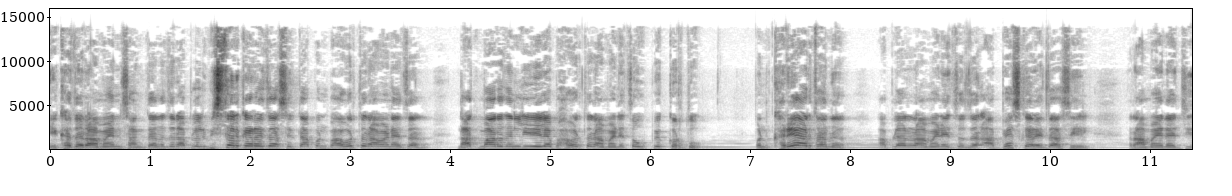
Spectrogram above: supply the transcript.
एखादं रामायण सांगताना जर आपल्याला विस्तार करायचा असेल तर आपण भावार्थ रामायणाचा नाथ महाराजांनी लिहिलेल्या भावार्थ रामायणाचा उपयोग करतो. पण खऱ्या अर्थानं आपल्याला रामायणाचा जर अभ्यास करायचा असेल रामायणाची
